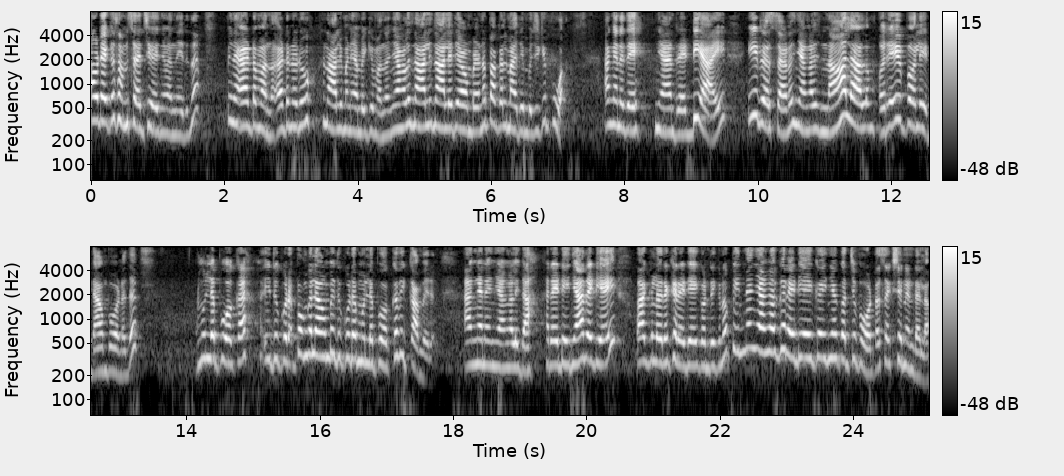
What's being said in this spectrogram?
അവിടെയൊക്കെ സംസാരിച്ച് കഴിഞ്ഞ് വന്നിരുന്ന്. പിന്നെ ഏട്ടൻ വന്നു. ഏട്ടനൊരു നാല് മണിയാകുമ്പോഴേക്കും വന്നു. ഞങ്ങൾ നാല് നാലര ആകുമ്പോഴാണ് പകൽ മാരിയമ്പൂജയ്ക്ക് പോവാം. അങ്ങനെ ദേ ഞാൻ റെഡിയായി ഈ ഡ്രസ്സാണ് ഞങ്ങൾ നാലാളും ഒരേപോലെ ഇടാൻ പോണത്. മുല്ലപ്പൂവൊക്കെ ഇത് കൂടെ പൊങ്കലാവുമ്പോൾ ഇത് കൂടെ മുല്ലപ്പൂവൊക്കെ വിൽക്കാൻ വരും. അങ്ങനെ ഞങ്ങളിതാ റെഡി ഞാൻ റെഡിയായി ബാക്കിയുള്ളവരൊക്കെ റെഡി ആയിക്കൊണ്ടിരിക്കുന്നു. പിന്നെ ഞങ്ങൾക്ക് റെഡി ആയി കഴിഞ്ഞാൽ കുറച്ച് ഫോട്ടോ സെക്ഷൻ ഉണ്ടല്ലോ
